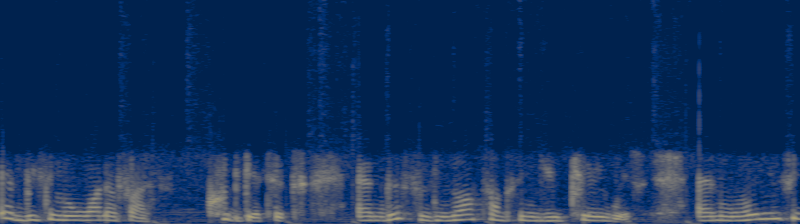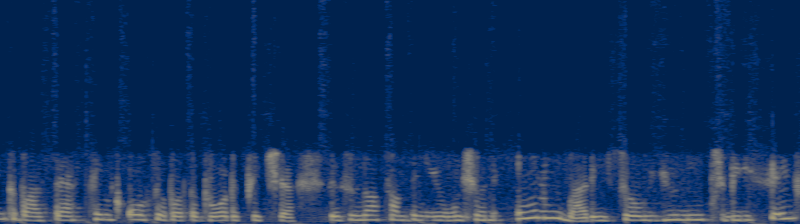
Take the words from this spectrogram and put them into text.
Every single one of us could get it. And this is not something you play with. And when you think about that, think also about the broader picture. This is not something you wish on anybody, so you need to be safe.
